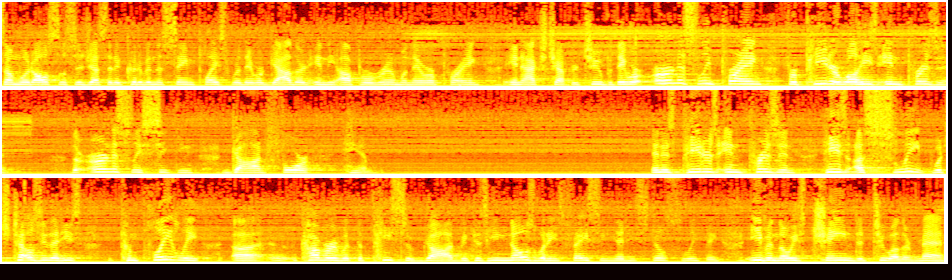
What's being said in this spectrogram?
Some would also suggest that it could have been the same place where they were gathered in the upper room when they were praying in Acts chapter 2. But they were earnestly praying for Peter while he's in prison. They're earnestly seeking God for him. And as Peter's in prison, he's asleep, which tells you that he's completely uh, covered with the peace of God because he knows what he's facing, yet he's still sleeping, even though he's chained to two other men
